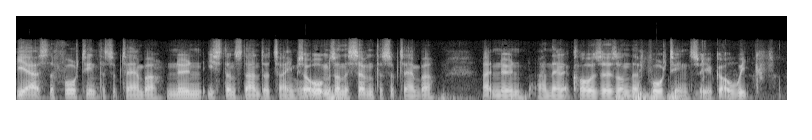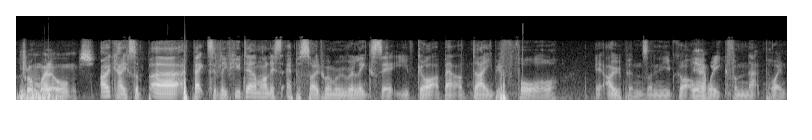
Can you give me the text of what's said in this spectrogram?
Yeah, it's the 14th of September, noon Eastern Standard Time. So it opens on the 7th of September at noon, and then it closes on the 14th. So you've got a week from when it opens. Okay, so uh, effectively, if you download this episode when we release it, you've got about a day before it opens, and you've got a Yeah. week from that point.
